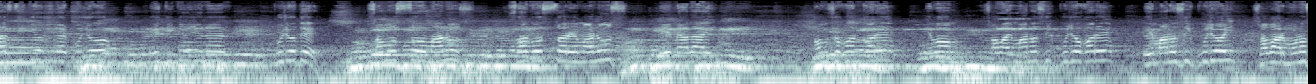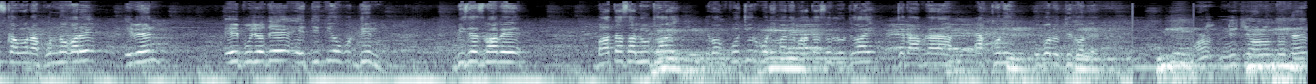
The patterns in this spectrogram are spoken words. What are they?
আজ দ্বিতীয় দিনের পুজো। এই দ্বিতীয় দিনের পুজোতে সমস্ত মানুষ, সর্বস্তরের মানুষ এই মেলায় অংশগ্রহণ করে এবং সবাই মানসিক পুজো করে। এই মানসিক পুজোয় সবার মনস্কামনা পূর্ণ করে। ইভেন এই পুজোতে এই তৃতীয় দিন বিশেষভাবে বাতাসা লুট হয় এবং প্রচুর পরিমাণে বাতাসা লুট হয়, যেটা আপনারা এক্ষুনি উপলব্ধি করলেন। নিচে অনন্তদেব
